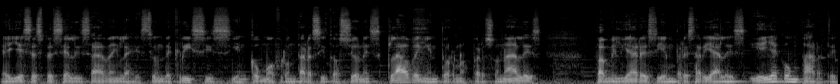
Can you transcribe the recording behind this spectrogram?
Ella es especializada en la gestión de crisis y en cómo afrontar situaciones clave en entornos personales, familiares y empresariales. Y ella comparte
